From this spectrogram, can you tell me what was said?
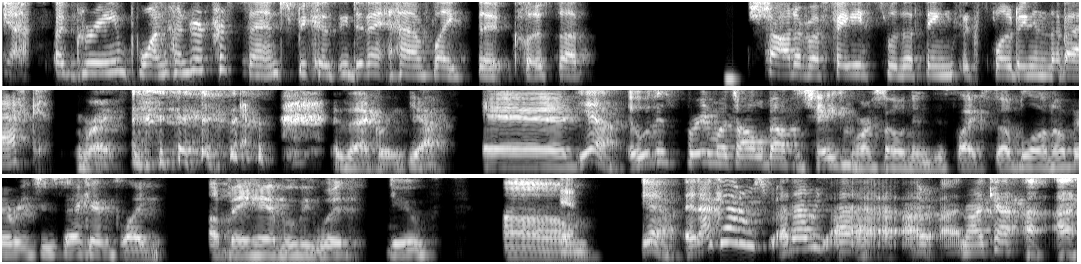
yes, agree 100% because he didn't have like the close up shot of a face with the things exploding in the back. Right. exactly. Yeah. And yeah, it was just pretty much all about the chase more so than just like stuff blowing up every two seconds, like a Bayhem movie would do. Um, yeah. Yeah. and I kind of, and I, I, I, and I kind, I, I,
